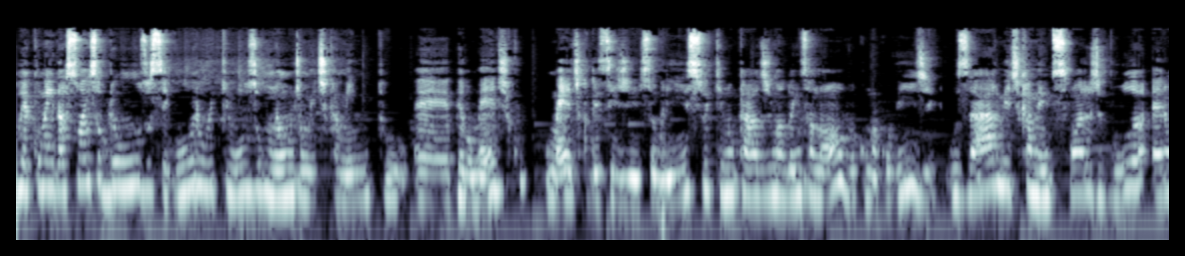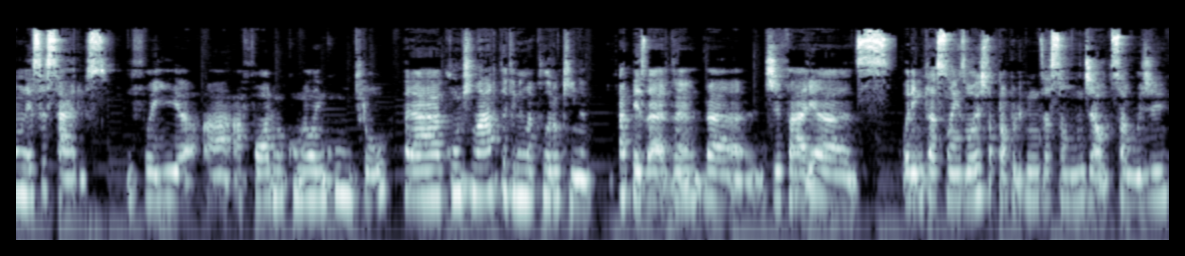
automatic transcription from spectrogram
recomendações sobre o uso seguro e que uso ou não de um medicamento é, pelo médico. O médico decide sobre isso e que no caso de uma doença nova, como a Covid, usar medicamentos fora de bula eram necessários. E foi a, a forma como ela encontrou para continuar defendendo a cloroquina apesar né, da, de várias orientações hoje da própria Organização Mundial de Saúde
